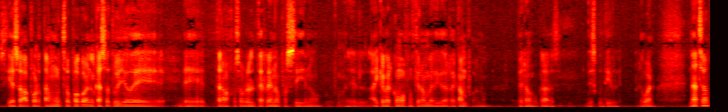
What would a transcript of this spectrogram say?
Si eso aporta mucho o poco en el caso tuyo de, de trabajo sobre el terreno pues sí no hay que ver cómo funciona un medidor de campo no pero claro es discutible Pero bueno, Nacho.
